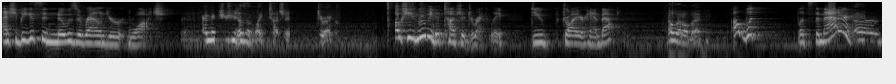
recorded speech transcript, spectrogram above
as she begins to nose around your watch. I make sure she doesn't like touch it directly. Oh, she's moving to touch it directly. Do you draw your hand back? A little bit. Oh, what? What's the matter? Uh,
